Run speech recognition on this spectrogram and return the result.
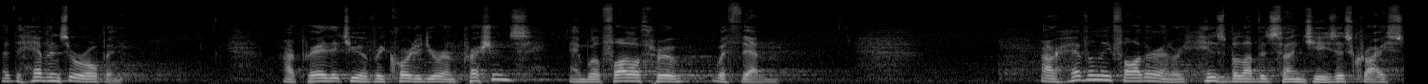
that the heavens are open. I pray that you have recorded your impressions and will follow through with them. Our Heavenly Father and His beloved Son, Jesus Christ,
